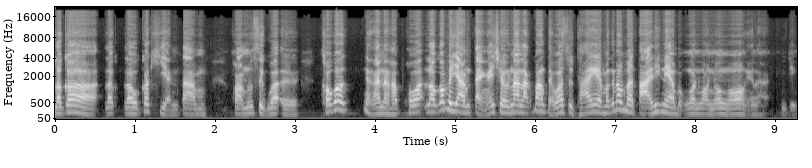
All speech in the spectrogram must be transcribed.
แล้วก็เราเราก็เขียนตามความรู้สึกว่า เออเขาก็อย่างนั้นนะครับ เพราะว่าเราก็พยายามแต่งให้เชิงน่ารักบ้างแต่ว่าสุดท้ายไงมันก็ต้องมาตายที่แนวแบบงอนงอนงองออย่างเงี้ยแหละฮะจริง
